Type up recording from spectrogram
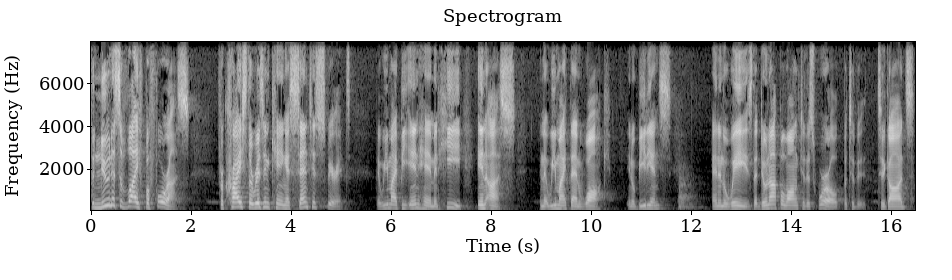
the newness of life before us. For Christ, the risen King, has sent his Spirit that we might be in him and he in us, and that we might then walk in obedience and in the ways that do not belong to this world, but to, the, to God's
